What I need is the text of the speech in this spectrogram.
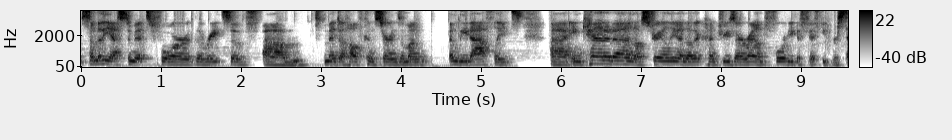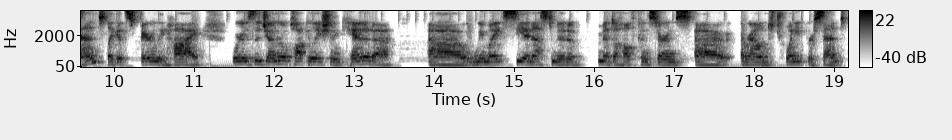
Some of the estimates for the rates of um, mental health concerns among elite athletes uh, in Canada and Australia and other countries are around 40 to 50%. Like it's fairly high. Whereas the general population in Canada uh, we might see an estimate of mental health concerns uh, around 20%.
